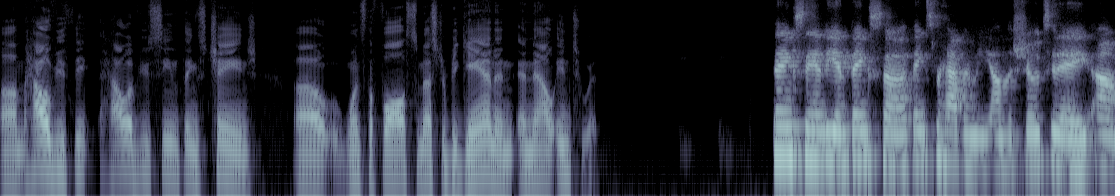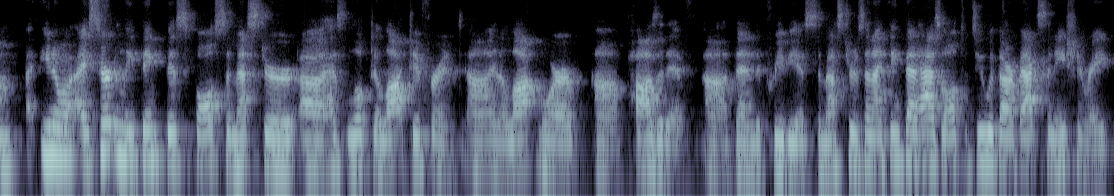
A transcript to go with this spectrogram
um, how, have you how have you seen things change uh, once the fall semester began and, and now into it? Thanks, Andy, and thanks uh, thanks for having me on the show today. Um, you know, I certainly think this fall semester uh, has looked a lot different uh, and a lot more uh, positive uh, than the previous semesters, and I think that has all to do with our vaccination rate.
